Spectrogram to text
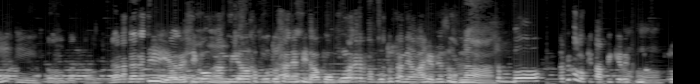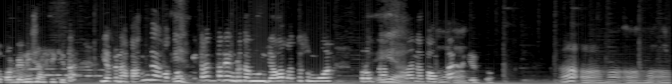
Mm-mm. betul betul dan ada resiko iya resiko juga. ngambil keputusan yang tidak populer keputusan yang akhirnya semua nah sebel tapi kalau kita pikir itu uh-uh. untuk organisasi kita ya kenapa enggak kok Iya. kita ntar yang bertanggung jawab atau semua program Iya. atau enggak Uh-uh. gitu Heeh, heeh, heeh.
